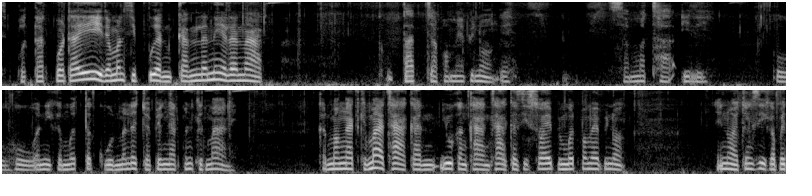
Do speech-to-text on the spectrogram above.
สิบตัดบ่ได้เดี๋ยวมันสิเปื่อนกันแล้วนี่ละนาดต้องตัดจ้ะพ่อแม่พี่น้องเอ้ยสมถะอีหลีโอ้โหอันนี้ก็มดตระกูลมันเลยจะไปงัดมันขึ้นมานี่กันมางัดขึ้นมาท่ากันอยู่ข้างๆท่ากันสิซอยไปมดพ่อแม่พี่น้องนิดหน่อยจังสิก็ไป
